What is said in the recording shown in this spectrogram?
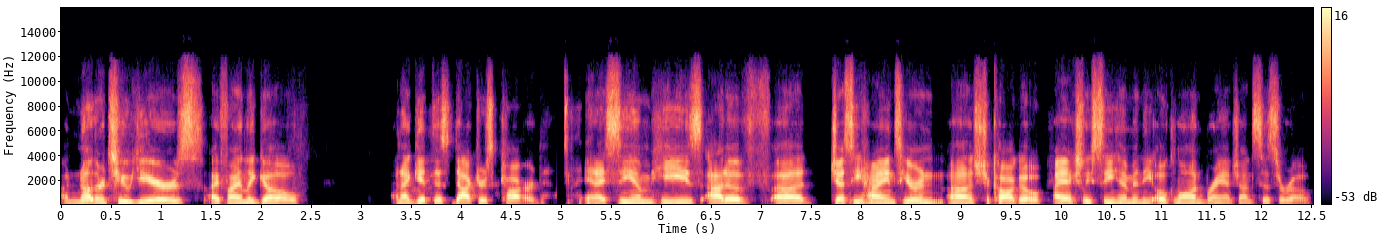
another two years i finally go and I get this doctor's card and I see him. He's out of uh, Jesse Hines here in uh, Chicago. I actually see him in the Oak Lawn branch on Cicero.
